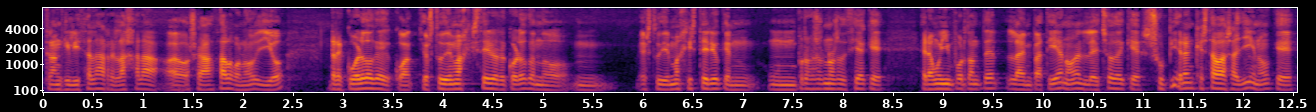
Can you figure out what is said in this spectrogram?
tranquilízala, relájala, o sea, haz algo, ¿no? Y yo recuerdo que cuando yo estudié magisterio, recuerdo cuando mm, estudié magisterio que un profesor nos decía que era muy importante la empatía, ¿no? El hecho de que supieran que estabas allí, ¿no? Que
